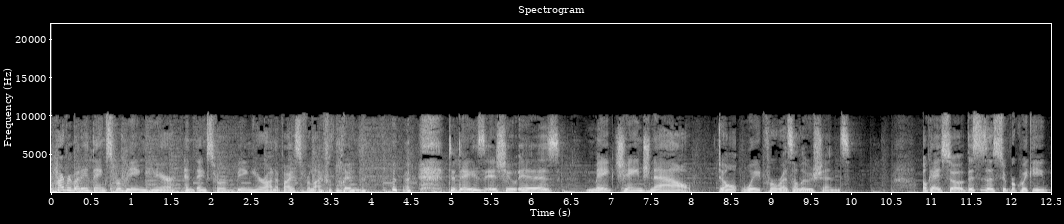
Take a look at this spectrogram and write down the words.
Hi, everybody. Thanks for being here, and thanks for being here on Advice for Life with Lynn. Today's issue is make change now. Don't wait for resolutions. Okay, so this is a super quickie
